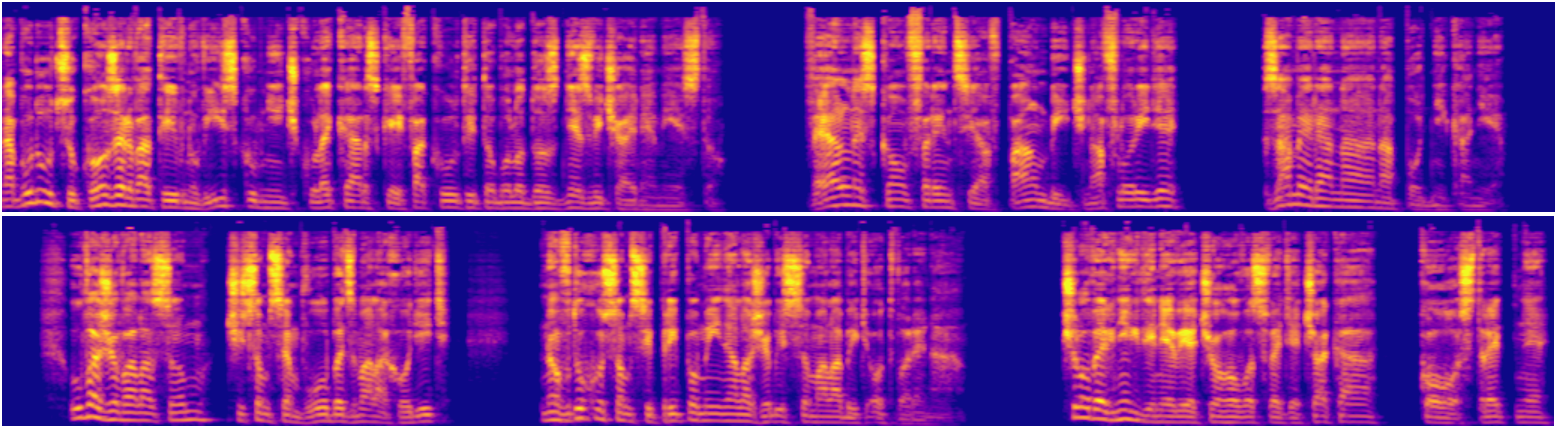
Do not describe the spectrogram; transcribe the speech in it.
Na budúcu konzervatívnu výskumníčku lekárskej fakulty to bolo dosť nezvyčajné miesto. Wellness konferencia v Palm Beach na Floride, zameraná na podnikanie. Uvažovala som, či som sem vôbec mala chodiť, no v duchu som si pripomínala, že by som mala byť otvorená. Človek nikdy nevie, čo ho vo svete čaká, koho stretne,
